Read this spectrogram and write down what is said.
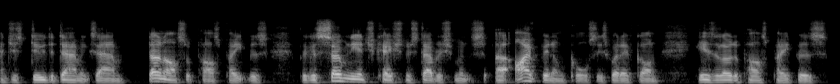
and just do the damn exam. Don't ask for past papers because so many education establishments. Uh, I've been on courses where they've gone, here's a load of past papers,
